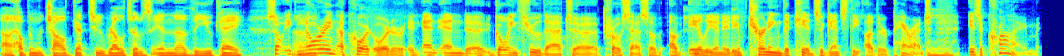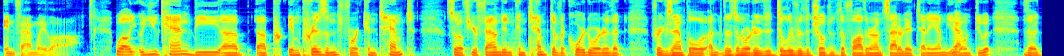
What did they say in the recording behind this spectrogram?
uh, helping the child get to relatives in uh, the UK. So ignoring a court order and and uh, going through that uh, process of, of alienating, turning the kids against the other parent, is a crime in family law. Well, you- can be uh, uh, imprisoned for contempt. So if you're found in contempt of a court order that, for example, uh, there's an order to deliver the children to the father on Saturday at 10 a.m., you Yeah. don't do it. The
